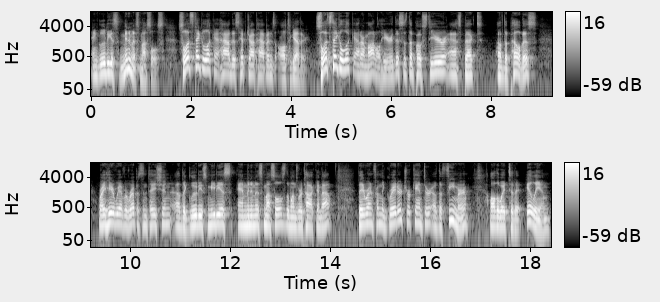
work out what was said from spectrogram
and gluteus minimus muscles. So let's take a look at how this hip drop happens altogether. So let's take a look at our model here. This is the posterior aspect of the pelvis. Right here we have a representation of the gluteus medius and minimus muscles, the ones we're talking about. They run from the greater trochanter of the femur all the way to the ilium.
